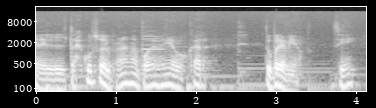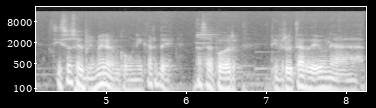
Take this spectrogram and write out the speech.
en el transcurso del programa podés venir a buscar tu premio. ¿sí? Si sos el primero en comunicarte, vas a poder disfrutar de una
